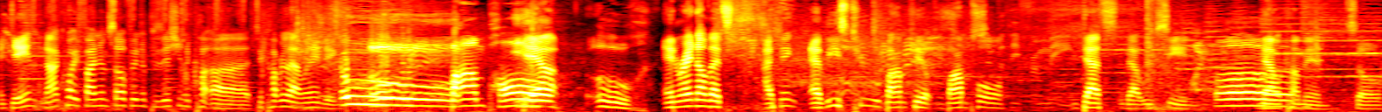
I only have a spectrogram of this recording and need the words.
And Dane not quite find himself in a position to co- uh, to cover that landing. ooh, bomb pull. Yeah. Ooh. And right now, that's I think at least two bomb kill, bomb pull deaths that we've seen Oh. now come in. So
